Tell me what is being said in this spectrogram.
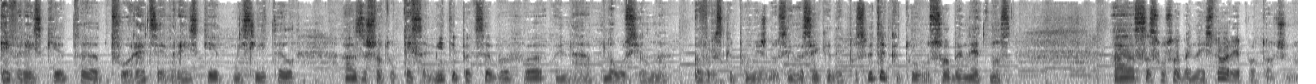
еврейският а, творец, еврейският мислител, а, защото те самите пък са в а, една много силна връзка помежду си навсякъде по света, като особен етнос, а, с особена история по-точно.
